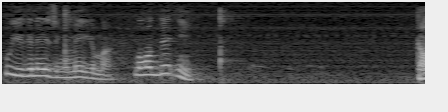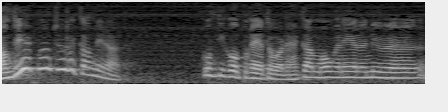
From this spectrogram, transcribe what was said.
goede genezingen meegemaakt. Waarom dit niet? Kan dit? Natuurlijk kan die dat. Hoeft niet geopereerd te worden. Hij kan hem ook een hele nieuwe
